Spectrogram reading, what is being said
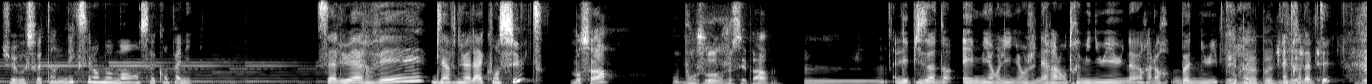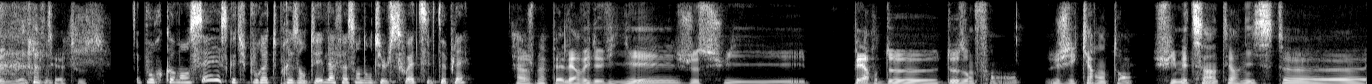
Je vous souhaite un excellent moment en sa compagnie. Salut Hervé, bienvenue à la consulte. Bonsoir, ou bonjour, je sais pas. Hmm, l'épisode est mis en ligne en général entre minuit et une heure, alors bonne nuit pour eh ben, être adapté. Bonne nuit à toutes et à tous. Pour commencer, est-ce que tu pourrais te présenter de la façon dont tu le souhaites, s'il te plaît? Alors, je m'appelle Hervé Devilliers, je suis père de deux enfants, j'ai 40 ans, je suis médecin interniste euh,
